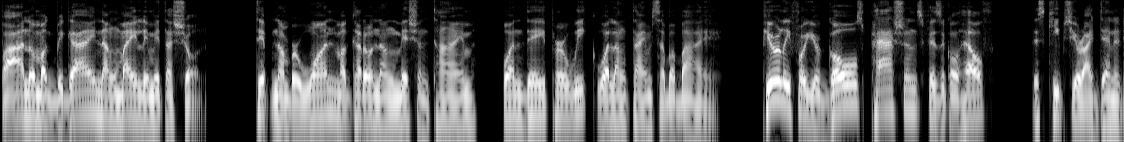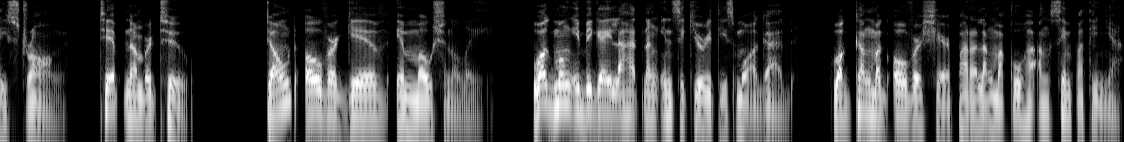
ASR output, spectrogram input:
Paano magbigay ng may limitasyon? Tip number one, magkaroon ng mission time. One day per week, walang time sa babae. Purely for your goals, passions, physical health, this keeps your identity strong. Tip number two, don't overgive emotionally. Huwag mong ibigay lahat ng insecurities mo agad. Huwag kang mag-overshare para lang makuha ang sympathy niya.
